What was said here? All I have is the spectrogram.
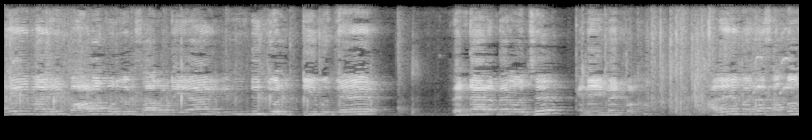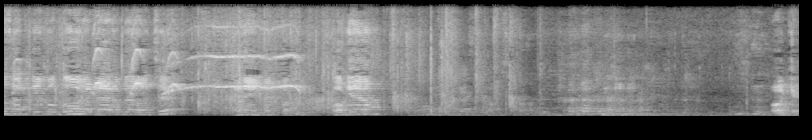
அதே மாதிரி பாலமுருகன் சாருடைய இண்டிவிஜுவல் டீமுக்கு ரெண்டாயிரம் பேரை வச்சு என்னை இன்வைட் பண்ணணும். அதே மாதிரி தான் சந்தோஷ் சார் டீமுக்கும் ரெண்டாயிரம் பேரை வச்சு என்னை இன்வைட் பண்ணணும். ஓகே ஓகே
